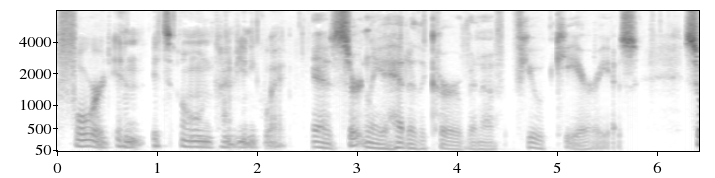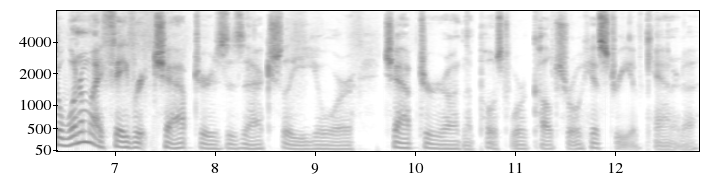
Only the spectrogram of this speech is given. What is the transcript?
forward in its own kind of unique way is certainly ahead of the curve in a few key areas. So, one of my favorite chapters is actually your chapter on the post war cultural history of Canada.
